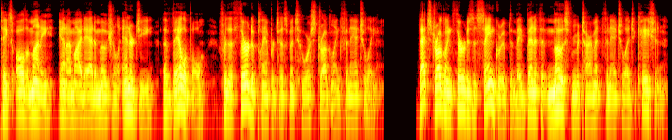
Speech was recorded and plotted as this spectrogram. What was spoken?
takes all the money, and I might add emotional energy, available for the third of plan participants who are struggling financially. That struggling third is the same group that may benefit most from retirement financial education.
